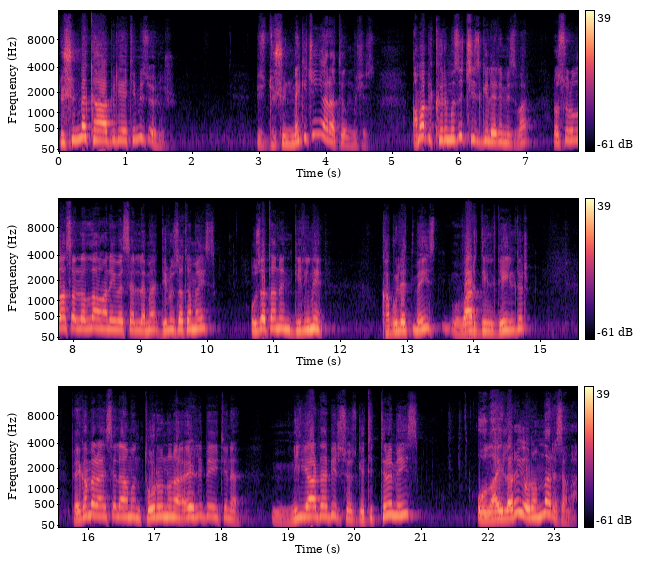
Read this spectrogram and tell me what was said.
Düşünme kabiliyetimiz ölür. Biz düşünmek için yaratılmışız. Ama bir kırmızı çizgilerimiz var. Resulullah sallallahu aleyhi ve selleme dil uzatamayız. Uzatanın dilini kabul etmeyiz. Var dil değildir. Peygamber aleyhisselamın torununa, ehli beytine milyarda bir söz getirttiremeyiz. Olayları yorumlarız ama.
